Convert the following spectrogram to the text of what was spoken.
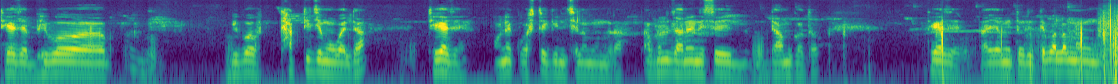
ঠিক আছে? ভিভো ভিভো থার্টি যে মোবাইলটা, ঠিক আছে? অনেক কষ্টে কিনেছিলাম বন্ধুরা। আপনারা জানেন নিশ্চয়ই দাম কত। ঠিক আছে? তাই আমি তো দিতে পারলাম না বন্ধুরা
